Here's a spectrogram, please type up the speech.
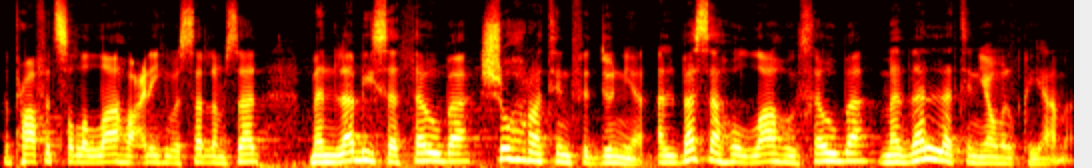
the Prophet ﷺ said, من لبس ثوب شهرة في الدنيا ألبسه الله ثوب مذلة يوم القيامة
